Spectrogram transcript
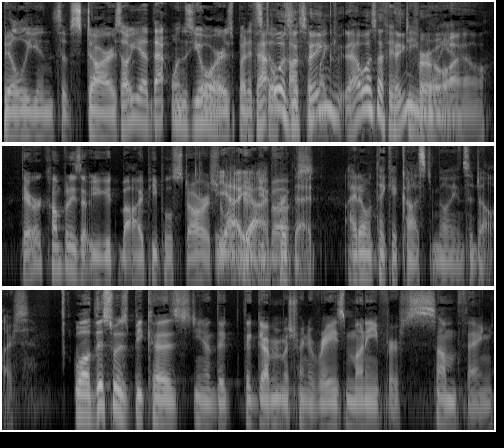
billions of stars. Oh yeah, that one's yours, but it That still was a thing. like, that was a thing for a while. There were companies that you could buy people's stars. For Yeah, like yeah, 50 I've heard that. I don't think it cost millions of dollars. Well, this was because you know the the government was trying to raise money for something,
